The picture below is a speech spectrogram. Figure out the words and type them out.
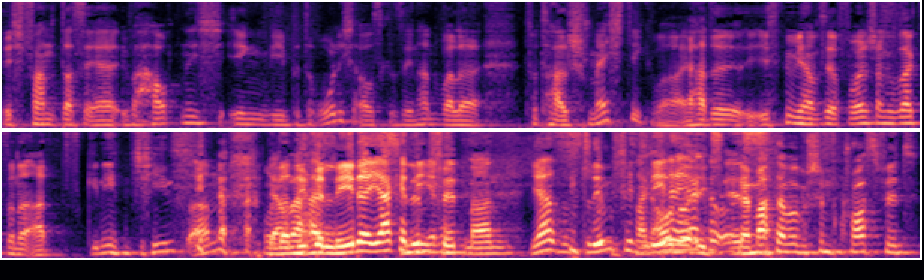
ich fand, dass er überhaupt nicht irgendwie bedrohlich ausgesehen hat, weil er total schmächtig war. Er hatte, wir haben es ja vorhin schon gesagt, so eine Art Skinny Jeans an und Ja, dann diese halt Lederjacke, Slim die Fit, Mann. ja, so Slim Fit Trag auch noch Lederjacke. Der macht aber bestimmt Crossfit.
